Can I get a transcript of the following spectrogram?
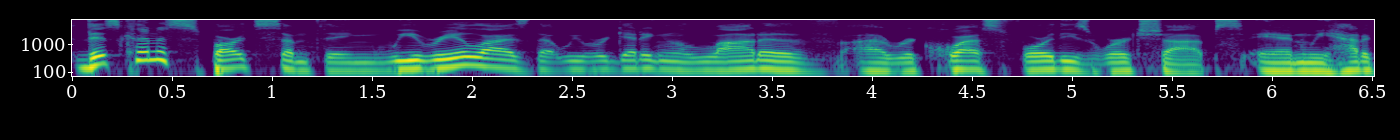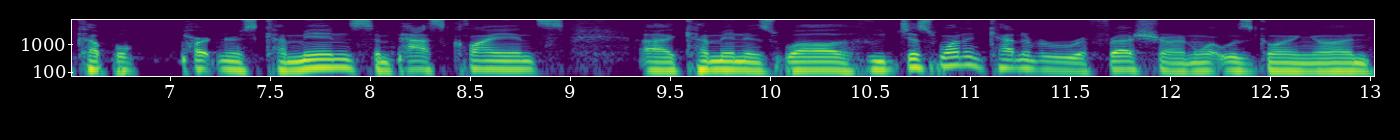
This kind of sparked something. We realized that we were getting a lot of uh, requests for these workshops, and we had a couple partners come in, some past clients uh, come in as well, who just wanted kind of a refresher on what was going on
